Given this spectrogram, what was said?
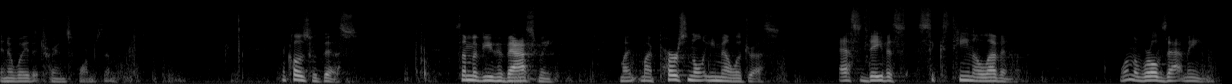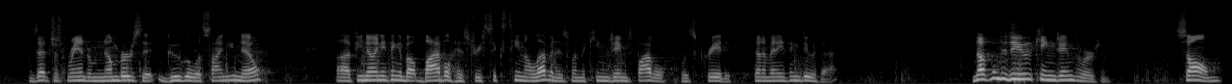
in a way that transforms them. I close with this. Some of you have asked me my, my personal email address, sdavis1611. What in the world does that mean? Is that just random numbers that Google assigned you? No. Uh, if you know anything about Bible history, 1611 is when the King James Bible was created. Doesn't have anything to do with that. Nothing to do with King James Version. Psalm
